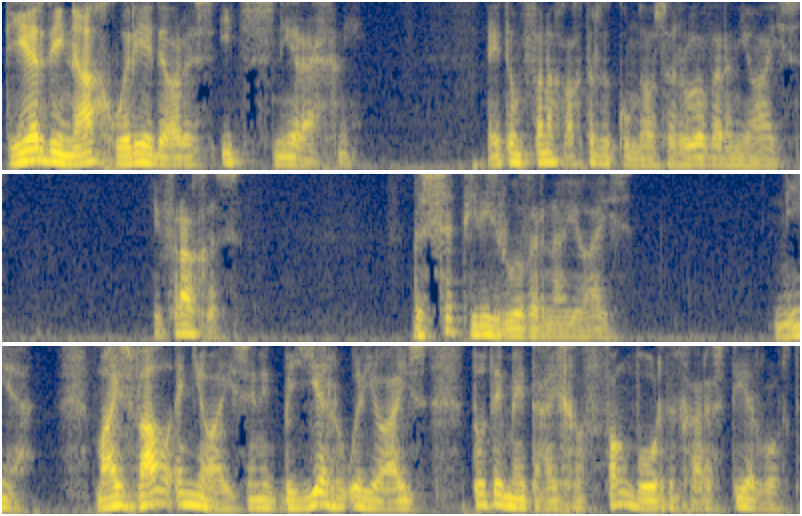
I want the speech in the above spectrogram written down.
Deur die nag hoor jy daar is iets nie reg nie. Net om vinnig agter te kom daar's 'n rower in jou huis. Die vraag is: besit hierdie rower nou jou huis? Nee. Maar hy's wel in jou huis en het beheer oor jou huis tot en met hy gevang word en gearresteer word.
